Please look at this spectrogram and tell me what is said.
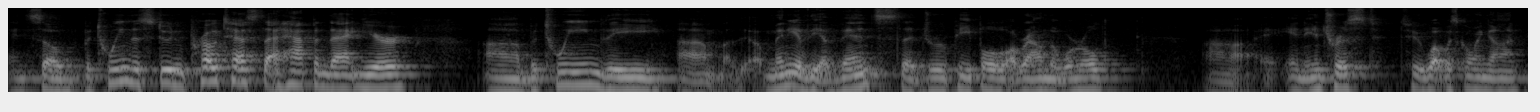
And so between the student protests that happened that year, uh, between the um, many of the events that drew people around the world uh, in interest to what was going on,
